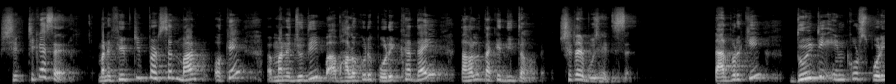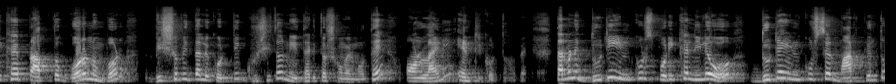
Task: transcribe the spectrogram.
সে ঠিক আছে? মানে ফিফটি পার্সেন্ট মার্ক ওকে মানে যদি ভালো করে পরীক্ষা দেয়, তাহলে তাকে দিতে হবে। সেটাই বুঝাইতেছে। তারপরে কি? দুইটি ইনকোর্স পরীক্ষায় প্রাপ্ত গড় নম্বর বিশ্ববিদ্যালয় কর্তৃক ঘোষিত নির্ধারিত সময়ের মধ্যে অনলাইনে এন্ট্রি করতে হবে। তার মানে দুটি ইনকোর্স পরীক্ষা নিলেও দুটা ইনকোর্সের মার্ক কিন্তু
